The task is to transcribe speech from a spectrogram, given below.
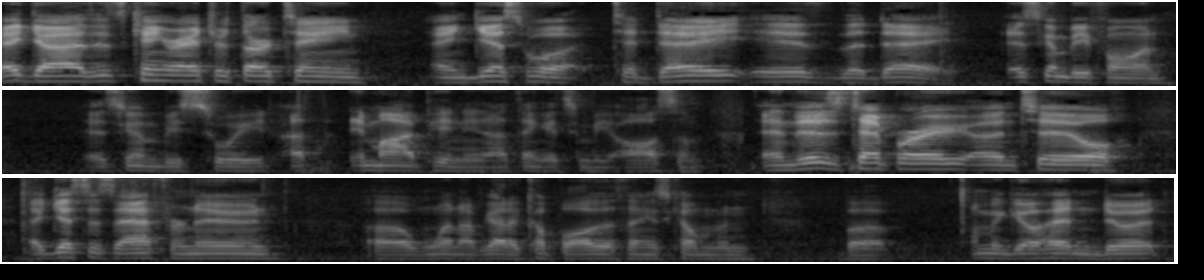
Hey guys, it's King Rancher 13, and guess what? Today is the day. It's gonna be fun. It's gonna be sweet. In my opinion, I think it's gonna be awesome. And this is temporary until I guess this afternoon uh, when I've got a couple other things coming. But I'm gonna go ahead and do it.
